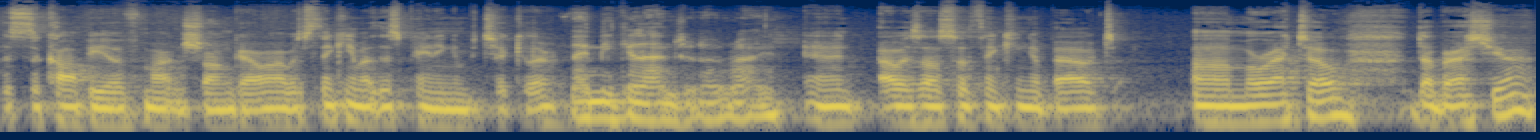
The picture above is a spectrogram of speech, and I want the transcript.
This is a copy of Martin Schongauer. I was thinking about this painting in particular. By Michelangelo, right? And I was also thinking about uh, Moretto da Brescia,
